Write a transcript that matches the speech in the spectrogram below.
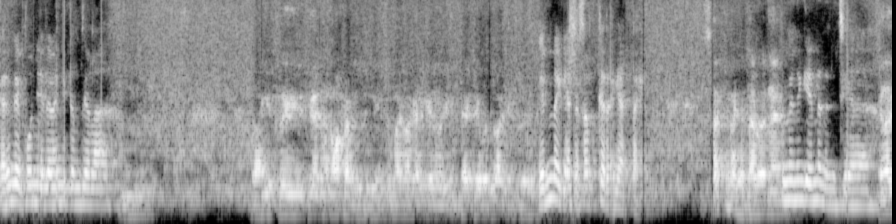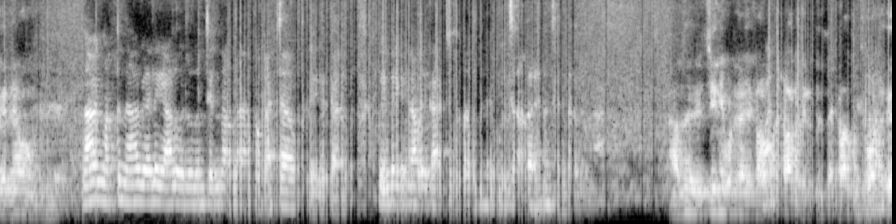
கருங்கை பூஞ்சியில் வாங்கிட்டு வந்தியாளா வாங்கிட்டு நோட்டை எடுத்துட்டு சும்மா கறிக்கிற கேட்க வாங்கிட்டு என்ன கேட்டேன் சர்க்கரை கேட்டேன் சர்க்கரை என்ன? பின்ன நீங்கள் என்ன நினச்சிய எனக்கு ஞாபகம் இல்லை நான் மட்டும் நான் வேலைக்கு ஆள் வருதுன்னு சொன்னால அப்போ காய்ச்சா அப்படி இருக்காது இப்போ இன்றைக்கு நாளை காய்ச்சி கொடுத்தா குடிச்சா என்ன சொன்னார் அது சீனி போட்டு காய்ச்சி கலர் கலர் பொடி இருக்குது கலர் பொடி போட்டு.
